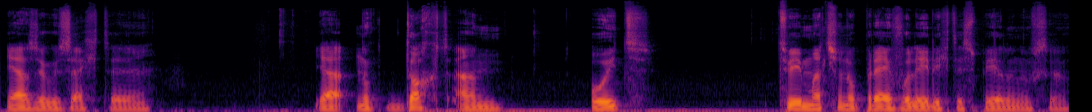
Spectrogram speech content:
ja, zo gezegd, eh, ja, nog dacht aan ooit twee matchen op rij volledig te spelen of zo.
